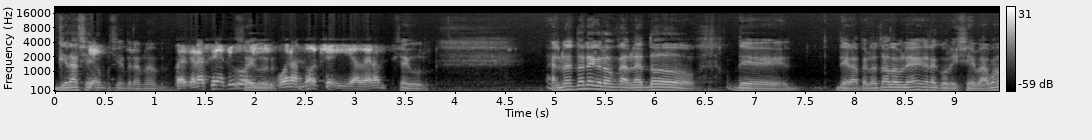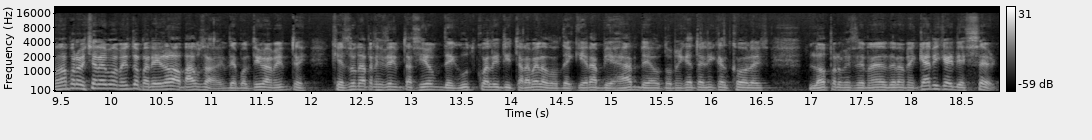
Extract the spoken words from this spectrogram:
Gracias, como siempre, Armando. Pues gracias, Lugo, y buenas noches y adelante. Seguro. Armando Negrón, hablando de, de la pelota doble de la Colisea. Vamos a aprovechar el momento para ir a la pausa deportivamente, que es una presentación de Good Quality Travel a donde quieras viajar de Automéca Technical College, los profesionales de la mecánica y de CERT,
